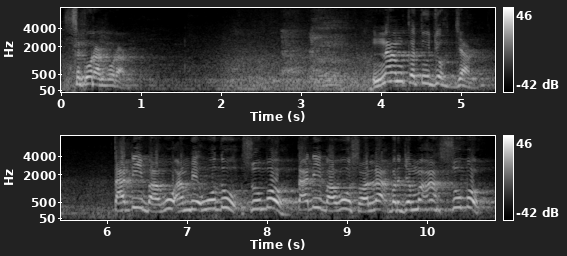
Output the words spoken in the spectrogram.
Sekurang-kurang. 6 ke 7 jam Tadi baru ambil wuduk subuh. Tadi baru solat berjemaah subuh.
